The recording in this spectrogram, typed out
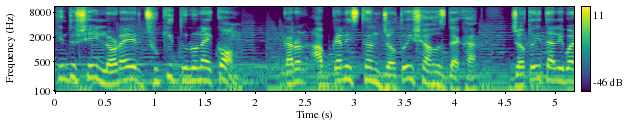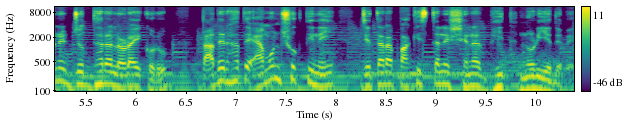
কিন্তু সেই লড়াইয়ের ঝুঁকি তুলনায় কম, কারণ আফগানিস্তান যতই সাহস দেখা, যতই তালিবানের যোদ্ধারা লড়াই করুক, তাদের হাতে এমন শক্তি নেই যে তারা পাকিস্তানের সেনার ভিত নড়িয়ে দেবে।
